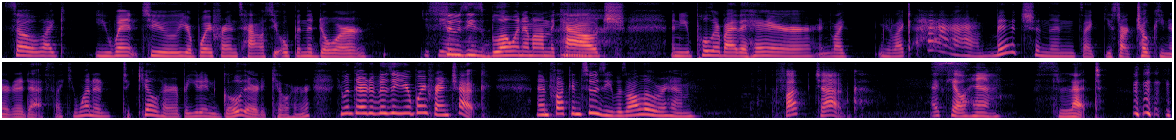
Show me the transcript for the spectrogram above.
So, like, you went to your boyfriend's house, you open the door, You see him Susie's with blowing him on the couch, and you pull her by the hair, and like you're like ah bitch, and then it's like you start choking her to death. Like you wanted to kill her, but you didn't go there to kill her. You went there to visit your boyfriend Chuck, and fucking Susie was all over him. Fuck Chuck. I'd kill him. Slut.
